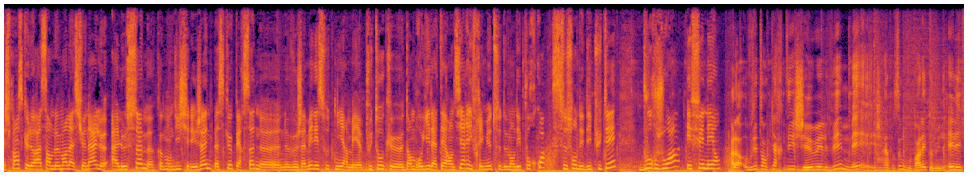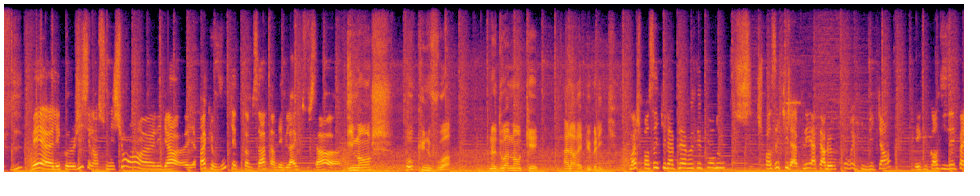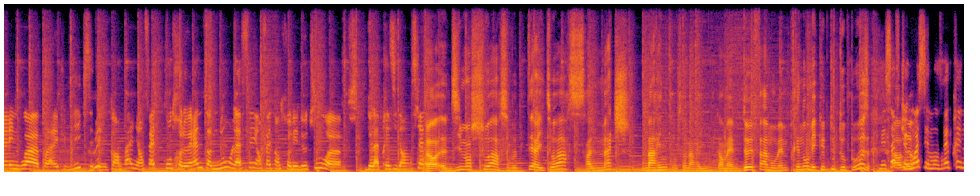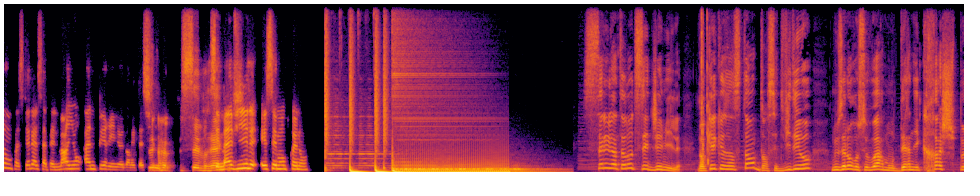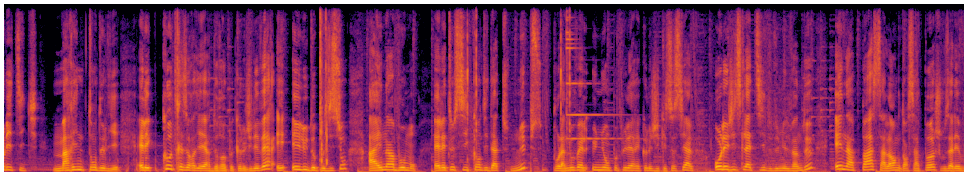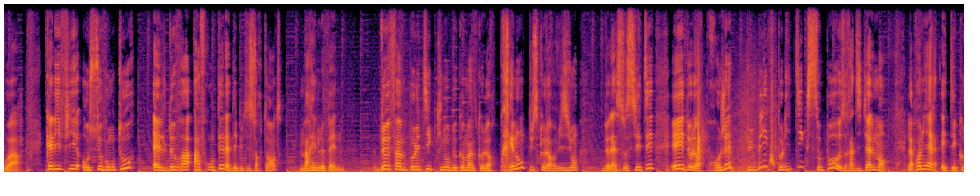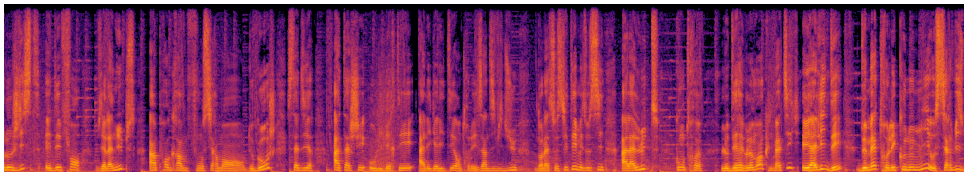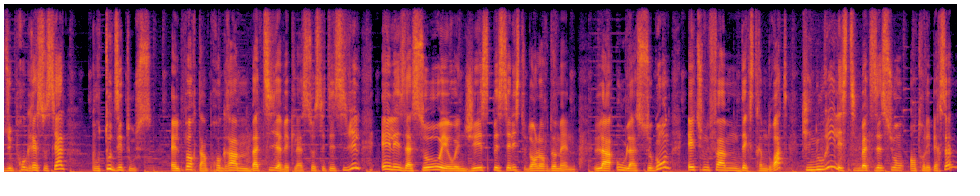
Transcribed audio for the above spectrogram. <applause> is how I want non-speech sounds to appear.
Je pense que le Rassemblement national a le seum, comme on dit chez les jeunes, parce que personne ne veut jamais les soutenir. Mais plutôt que d'embrouiller la terre entière, il ferait mieux de se demander pourquoi. Ce sont des députés bourgeois et fainéants. Alors, vous êtes encarté chez ELV, mais j'ai l'impression que vous parlez comme une LFI. Mais euh, l'écologie, c'est l'insoumission, hein, euh, les gars. Il n'y a pas que vous qui êtes comme ça, faire des blagues, tout ça. euh. Dimanche, aucune voix ne doit manquer à la République. Moi, je pensais qu'il appelait à voter pour nous. Je pensais qu'il appelait à faire le front républicain et que quand ils n'avaient pas une voix pour la République, c'était une campagne en fait contre le RN, comme nous on l'a fait en fait entre les deux tours euh, de la présidentielle. Alors, euh, dimanche soir, sur votre territoire, ce sera le match Marine contre Marine, quand même. Deux femmes au même prénom, mais que tout oppose. Mais sauf Alors, que non. moi, c'est mon vrai prénom parce qu'elle, elle s'appelle Marion Anne Perrine dans l'état civil. euh, c'est vrai. C'est ma ville et c'est mon prénom. Salut l'internaute, c'est Jamil. Dans quelques instants, dans cette vidéo, nous allons recevoir mon dernier crush politique, Marine Tondelier. Elle est co-trésorière d'Europe Écologie Les Verts et élue d'opposition à Hénin-Beaumont. Elle est aussi candidate NUPS pour la nouvelle Union Populaire Écologique et Sociale aux législatives de 2022 et n'a pas sa langue dans sa poche, vous allez voir. Qualifiée au second tour, elle devra affronter la députée sortante, Marine Le Pen. Deux femmes politiques qui n'ont de commun que leur prénom, puisque leur vision de la société et de leurs projets publics politiques s'opposent radicalement. La première est écologiste et défend, via la NUPS, un programme foncièrement de gauche, c'est-à-dire attaché aux libertés, à l'égalité entre les individus dans la société, mais aussi à la lutte contre le dérèglement climatique et à l'idée de mettre l'économie au service du progrès social pour toutes et tous. Elle porte un programme bâti avec la société civile et les assos et ONG spécialistes dans leur domaine. Là où la seconde est une femme d'extrême droite qui nourrit les stigmatisations entre les personnes,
